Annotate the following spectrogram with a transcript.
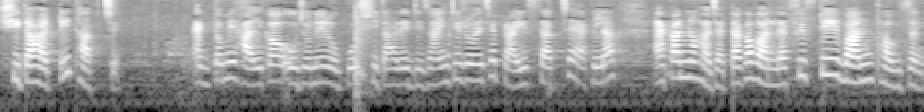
সীতাহারটি থাকছে। একদমই হালকা ওজনের ওপর সীতাহারের ডিজাইনটি রয়েছে। প্রাইস থাকছে এক লাখ একান্ন হাজার টাকা one lakh fifty one thousand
